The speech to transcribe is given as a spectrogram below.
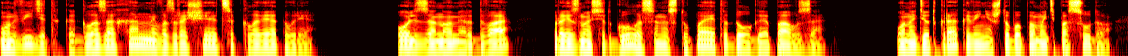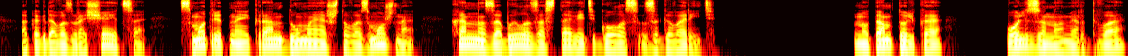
Он видит, как глаза Ханны возвращаются к клавиатуре. Польза номер два произносит голос и наступает долгая пауза. Он идет к раковине, чтобы помыть посуду, а когда возвращается, смотрит на экран, думая, что, возможно, Ханна забыла заставить голос заговорить. Но там только польза номер два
